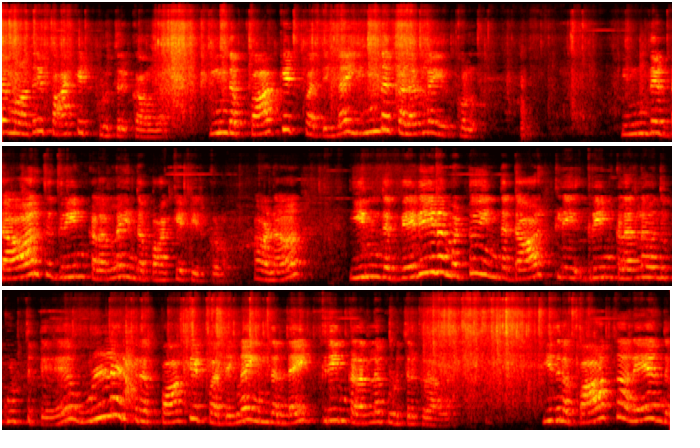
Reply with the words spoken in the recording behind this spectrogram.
இந்த மாதிரி பாக்கெட் கொடுத்துருக்காங்க. இந்த பாக்கெட் பார்த்தீங்கன்னா இந்த கலரில் இருக்கணும். இந்த டார்க் கிரீன் கலரில் இந்த பாக்கெட் இருக்கணும். ஆனால் இந்த வெளியில் மட்டும் இந்த டார்க் க்ரீன் கலரில் வந்து கொடுத்துட்டு உள்ளே இருக்கிற பாக்கெட் பார்த்தீங்கன்னா இந்த லைட் க்ரீன் கலரில் கொடுத்துருக்குறாங்க. இதில் பார்த்தாலே அந்த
